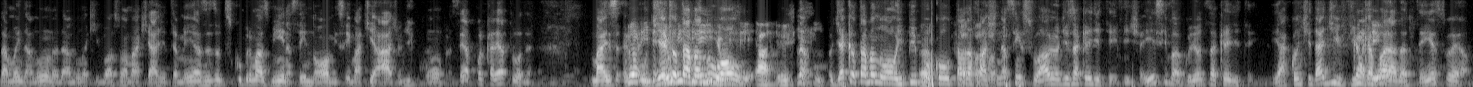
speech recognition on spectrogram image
da mãe da aluna, da aluna que gosta de uma maquiagem também, às vezes eu descubro umas minas sem nome, sem maquiagem, de compra, sem a porcaria toda. Mas o dia eu que eu tava no UOL. Ah, não, o dia que eu tava no UOL e pipocou ah, o tal da faxina sensual, eu desacreditei, bicho. Esse bagulho eu desacreditei. E a quantidade de view Cara, que a parada um... tem é surreal.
